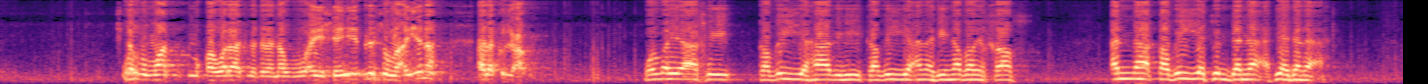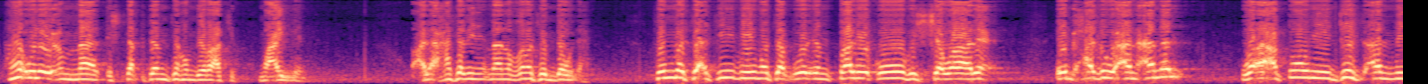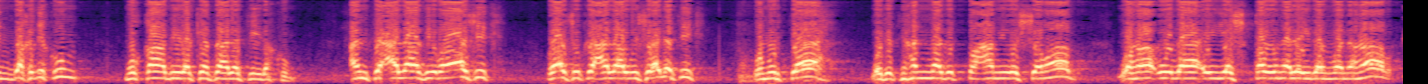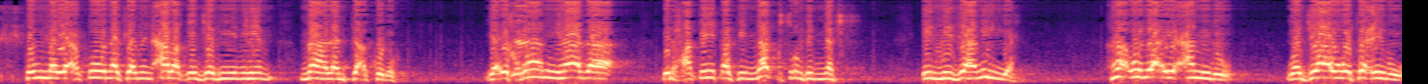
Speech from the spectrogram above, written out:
يشتغلوا مؤسسة مقاولات مثلا أو أي شيء بنسبه معينة على كل عقد. والله يا أخي قضية هذه قضية أنا في نظري الخاص أنها قضية دناءة فيها دناءة. هؤلاء عمال استقدمتهم براتب معين على حسب ما نظمته الدولة. ثم تأتي بهم وتقول انطلقوا في الشوارع ابحثوا عن عمل وأعطوني جزءا من دخلكم مقابل كفالتي لكم. أنت على فراشك رأسك على وسادتك ومرتاح وتتهنى بالطعام والشراب وهؤلاء يشقون ليلا ونهار ثم يعطونك من عرق جبينهم ما لن تأكله. يا إخواني هذا بالحقيقة نقص في النفس إنهزامية. هؤلاء عملوا وجاءوا وتعبوا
